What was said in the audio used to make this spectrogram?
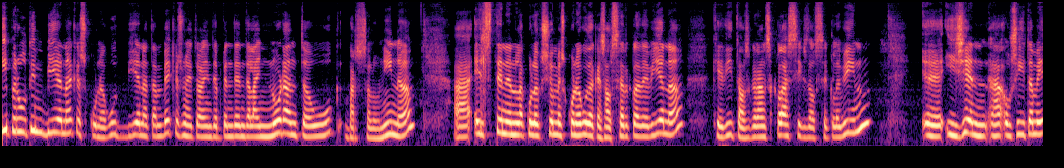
I per últim Viena, que és conegut Viena també, que és una editorial independent de l'any 91, barcelonina. Uh, ells tenen la col·lecció més coneguda, que és el Cercle de Viena, que edita els grans clàssics del segle XX, eh, i gent, eh, o sigui, també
